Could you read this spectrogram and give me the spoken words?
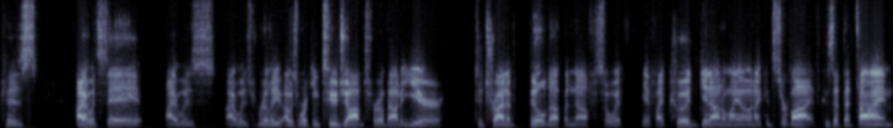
because I would say I was I was really I was working two jobs for about a year to try to build up enough so if if I could get out on my own, I could survive. Because at that time,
